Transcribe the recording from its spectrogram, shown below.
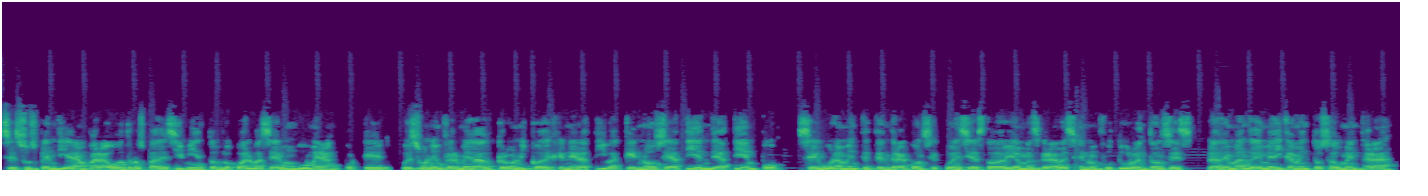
se suspendieran para otros padecimientos, lo cual va a ser un boomerang, porque pues una enfermedad crónico-degenerativa que no se atiende a tiempo, seguramente tendrá consecuencias todavía más graves en un futuro entonces, la demanda de medicamentos aumentará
